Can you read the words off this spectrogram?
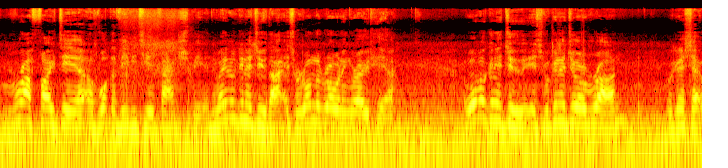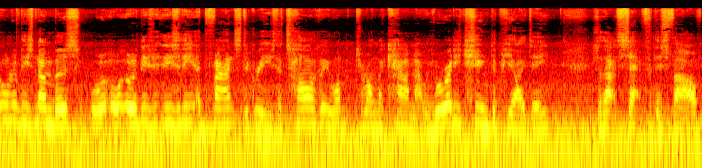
rough idea of what the VVT advance should be. And the way we're going to do that is we're on the rolling road here. And what we're going to do is we're going to do a run. We're going to set all of these numbers, all, all, these, these are the advanced degrees, the target we want to run the cam at. We've already tuned the PID, so that's set for this valve.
